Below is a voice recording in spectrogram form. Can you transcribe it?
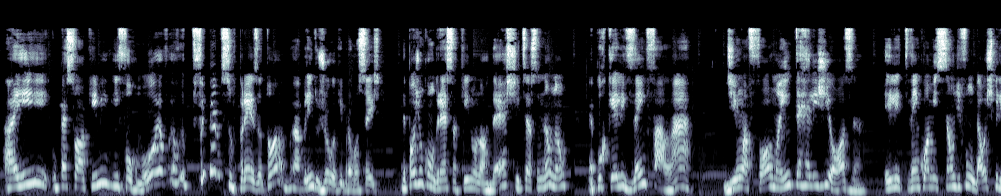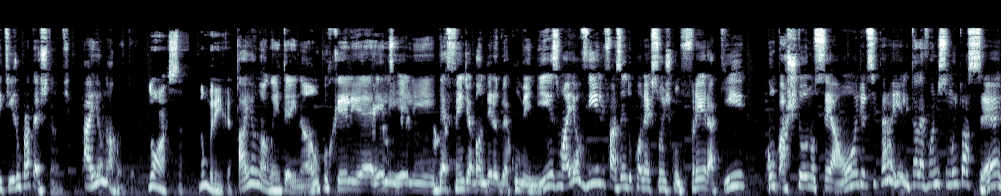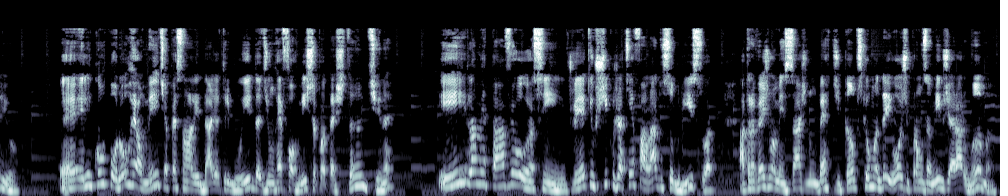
Aí o pessoal aqui me informou, eu, eu, fui pego de surpresa, eu tô abrindo o jogo aqui para vocês. Depois de um congresso aqui no Nordeste, disse assim: não, não, é porque ele vem falar de uma forma interreligiosa. Ele vem com a missão de fundar o espiritismo protestante. Aí eu não aguentei. Nossa, não brinca. Aí eu não aguentei não, porque ele é ele ele defende a bandeira do ecumenismo. Aí eu vi ele fazendo conexões com freira aqui, com pastor não sei aonde. Eu disse, peraí, ele tá levando isso muito a sério. É, ele incorporou realmente a personalidade atribuída de um reformista protestante, né? E lamentável, assim, ver que o Chico já tinha falado sobre isso a, através de uma mensagem do Humberto de Campos que eu mandei hoje para uns amigos de Araruama,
